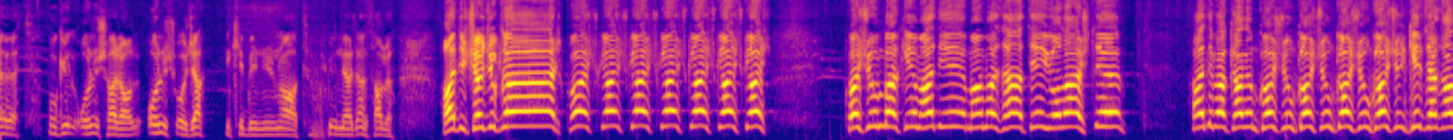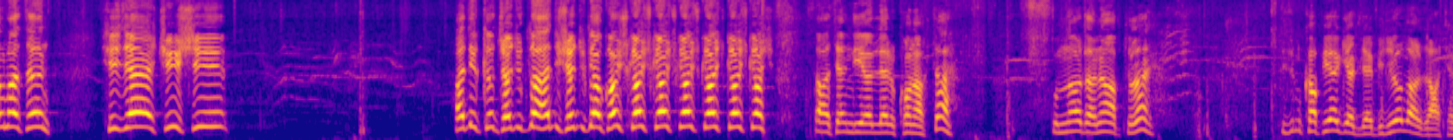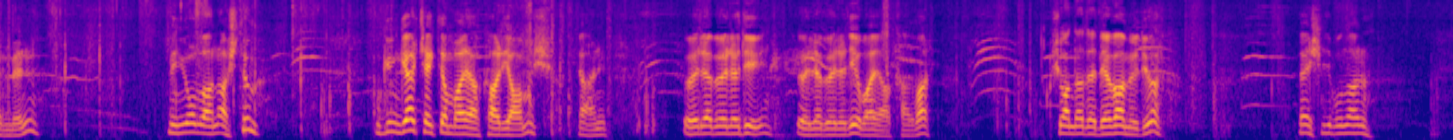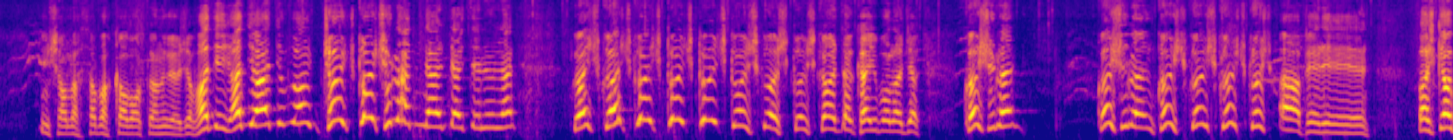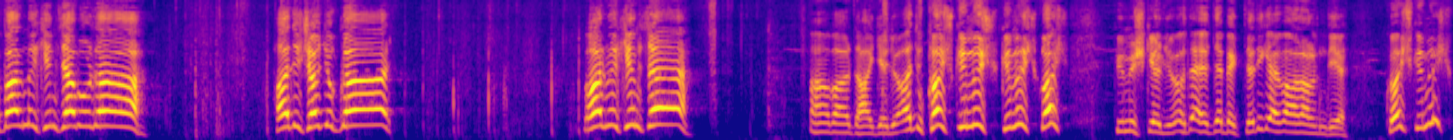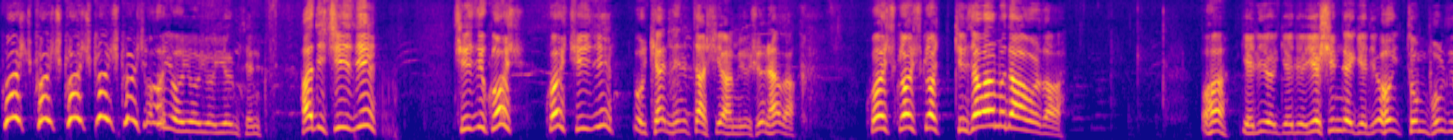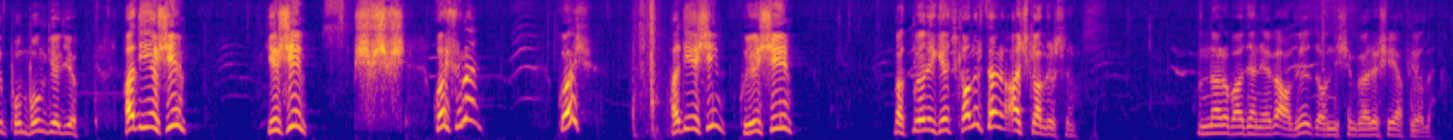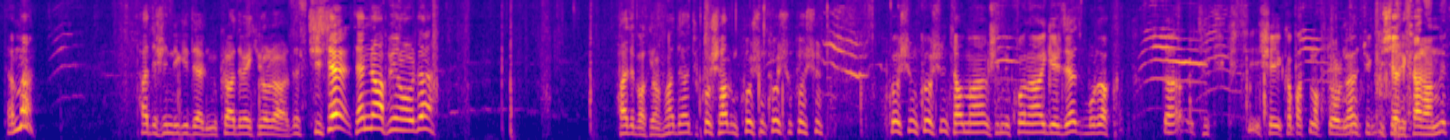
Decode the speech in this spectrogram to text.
Evet, bugün 13 Aralık, 13 Ocak 2026 günlerden salı. Hadi çocuklar, koş koş koş koş koş koş koş. Koşun bakayım hadi mama saati yolu açtım. Hadi bakalım koşun koşun koşun koşun kimse kalmasın. Size çişi. Hadi kız çocuklar hadi çocuklar koş koş koş koş koş koş koş. Zaten diğerleri konakta. Bunlar da ne yaptılar? Bizim kapıya geldiler. Biliyorlar zaten beni. Ben yollarını açtım. Bugün gerçekten bayağı kar yağmış. Yani öyle böyle değil. Öyle böyle değil bayağı kar var. Şu anda da devam ediyor. Ben şimdi bunların inşallah sabah kahvaltılarını vereceğim. Hadi hadi hadi koş koş ulan neredesin ulan? Koş koş koş koş koş koş koş koş karda kayıp olacak. Koş ulan. Koş ulan koş koş koş koş. Aferin. Başka var mı kimse burada? Hadi çocuklar. Var mı kimse? Aa var daha geliyor. Hadi koş gümüş gümüş koş. Gümüş geliyor. O da evde bekledik eve alalım diye. Koş gümüş koş koş koş koş koş. Oy oy oy oy yerim seni. Hadi çizdi. Çizdi koş. Koş çizdi. Bu kendini taşıyamıyor. Şuna bak. Koş koş koş. Kimse var mı daha orada? Aha geliyor geliyor. Yeşim de geliyor. Oy tumpul pumpul geliyor. Hadi Yeşim. Yeşim. Piş, piş, piş. Koş ulan. Koş. Hadi Yeşim. Yeşim. Bak böyle geç kalırsan aç kalırsın. Bunları bazen eve alıyoruz da onun için böyle şey yapıyorlar. Tamam. Hadi şimdi gidelim. Yukarıda bekliyorlardı. Çise sen ne yapıyorsun orada? Hadi bakalım. Hadi hadi koşalım. Koşun koşun koşun. Koşun koşun. Tamam şimdi konağa gireceğiz. Burada da şeyi kapatmak zorundayız. Çünkü içeri karanlık.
